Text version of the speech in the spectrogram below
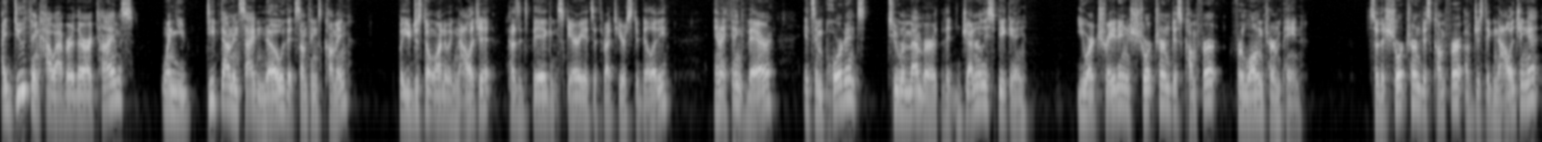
I do think, however, there are times when you deep down inside know that something's coming, but you just don't want to acknowledge it because it's big and scary. It's a threat to your stability. And I think there, it's important to remember that generally speaking, you are trading short term discomfort for long term pain. So the short term discomfort of just acknowledging it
